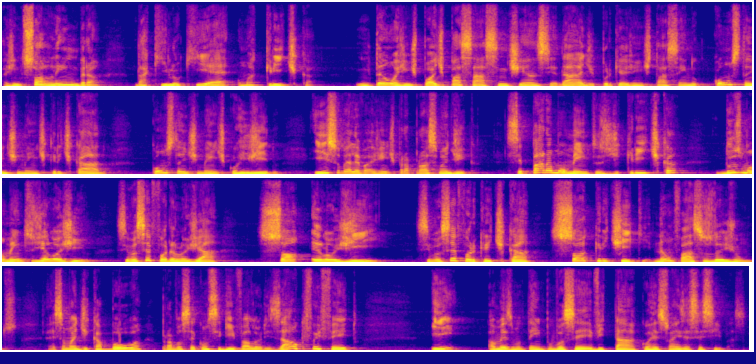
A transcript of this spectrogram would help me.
A gente só lembra daquilo que é uma crítica. Então a gente pode passar a sentir ansiedade porque a gente está sendo constantemente criticado, constantemente corrigido. E isso vai levar a gente para a próxima dica. Separa momentos de crítica dos momentos de elogio. Se você for elogiar, só elogie. Se você for criticar, só critique, não faça os dois juntos. Essa é uma dica boa para você conseguir valorizar o que foi feito e, ao mesmo tempo, você evitar correções excessivas.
